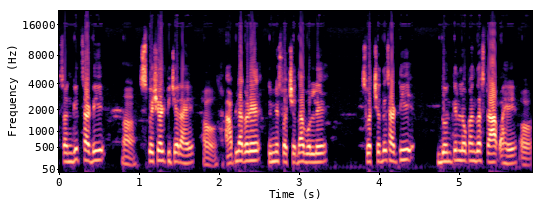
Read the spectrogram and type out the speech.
संगीतसाठी हा. स्पेशल टीचर आहे. हो. आपल्याकडे तुम्ही स्वच्छता बोलले. स्वच्छतेसाठी दोन तीन लोकांचा स्टाफ आहे. हो.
